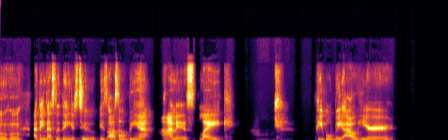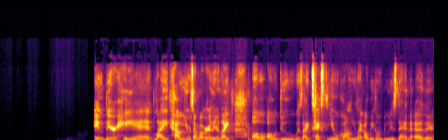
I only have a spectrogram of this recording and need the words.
Mm-hmm. I think that's the thing is too, is also being honest. Like people be out here in their head, like how you were talking about earlier, like, oh, old dude was like texting you and calling you, like, oh, we gonna do this, that, and the other.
